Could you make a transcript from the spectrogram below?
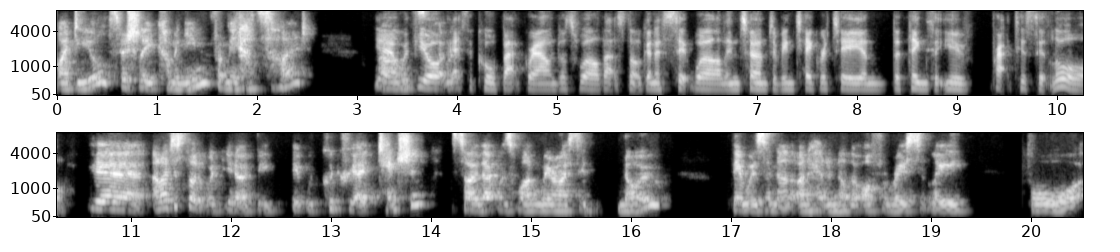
ideal, especially coming in from the outside. Yeah, um, with your so ethical background as well, that's not going to sit well in terms of integrity and the things that you've practiced at law. Yeah, and I just thought it would, you know, be it would could create tension. So that was one where I said no. There was another. I had another offer recently for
